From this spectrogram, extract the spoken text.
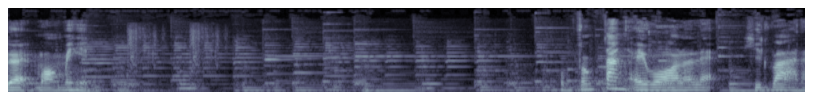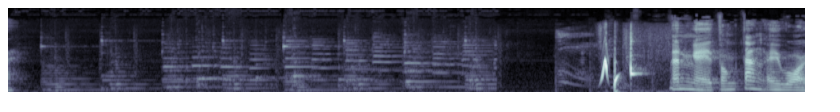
ด้วยมองไม่เห็น ผมต้องตั้งไอวอลแล้วแหละ คิดว่านะ นั่นไงต้องตั้งไอวอล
